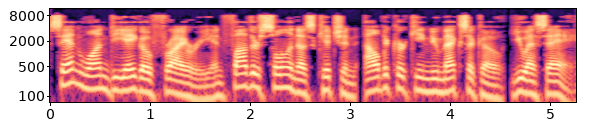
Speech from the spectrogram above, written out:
San Juan Diego Friary and Father Solanus Kitchen, Albuquerque, New Mexico, USA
